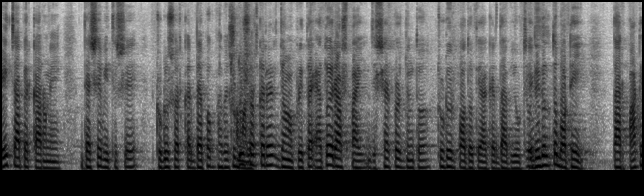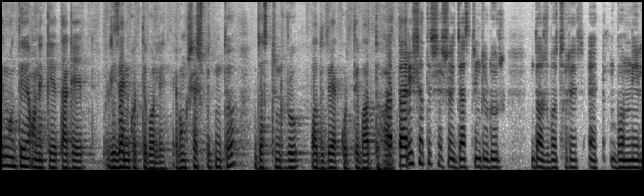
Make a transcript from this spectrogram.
এই চাপের কারণে দেশে বিদেশে টুডু সরকার ব্যাপকভাবে টুডু সরকারের জনপ্রিয়তা এতই হ্রাস পায় যে শেষ পর্যন্ত টুডুর পদত্যাগের দাবি উঠে। বিরোধী তো বটেই। তার পার্টির মধ্যে অনেকে তাকে রিজাইন করতে বলে এবং শেষ পর্যন্ত জাস্টিন টুডু পদত্যাগ করতে বাধ্য হয়। তারই সাথে শেষ হয় জাস্টিন টুডুর দশ বছরের এক বর্ণিল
